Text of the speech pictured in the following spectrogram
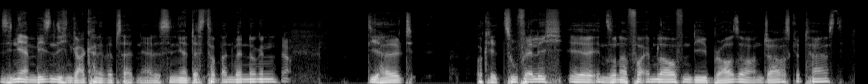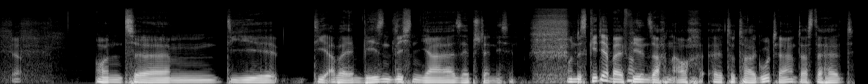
sind ja im Wesentlichen gar keine Webseiten. Ja. Das sind ja Desktop-Anwendungen, Ja. die halt, okay, zufällig äh, in so einer VM laufen, die Browser und JavaScript heißt. Ja. Und ähm, die, die aber im Wesentlichen ja selbstständig sind. Und es geht ja bei vielen Sachen auch äh, total gut, ja, dass du halt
